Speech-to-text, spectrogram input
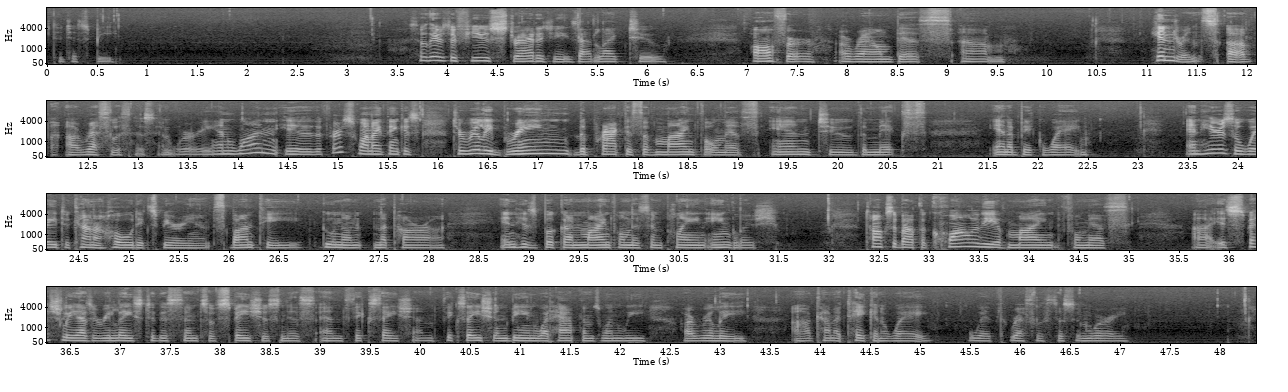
to just be. So there's a few strategies I'd like to offer around this um, hindrance of uh, restlessness and worry. And one is the first one I think is to really bring the practice of mindfulness into the mix in a big way. And here's a way to kind of hold experience. Bhante Gunaratana, in his book on mindfulness in plain English, talks about the quality of mindfulness uh, especially as it relates to this sense of spaciousness and fixation. Fixation being what happens when we are really uh, kind of taken away with restlessness and worry.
